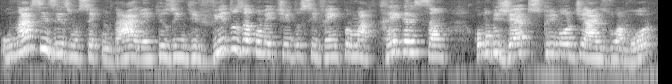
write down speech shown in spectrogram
O narcisismo secundário é em que os indivíduos acometidos se veem por uma regressão como objetos primordiais do amor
